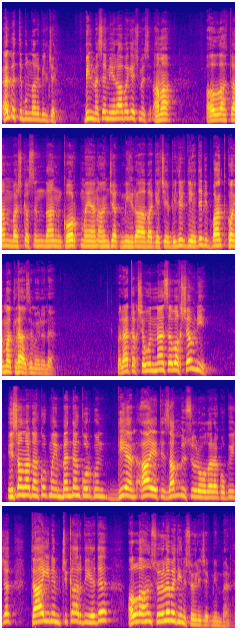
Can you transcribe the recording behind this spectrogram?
Elbette bunları bilecek. Bilmese mihraba geçmesin. Ama Allah'tan başkasından korkmayan ancak mihraba geçebilir diye de bir bant koymak lazım önüne. فَلَا تَخْشَوُ النَّاسَ وَخْشَوْنِي İnsanlardan korkmayın, benden korkun diyen ayeti zamm-ı sure olarak okuyacak. Tayinim çıkar diye de Allah'ın söylemediğini söyleyecek minberde.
